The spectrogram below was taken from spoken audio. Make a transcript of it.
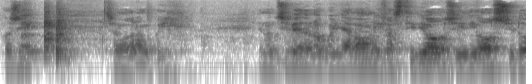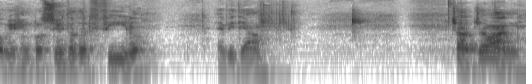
Così siamo tranquilli. E non si vedono quegli aloni fastidiosi di ossido vicino in prossimità del filo. Evitiamo Ciao Giovanni.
